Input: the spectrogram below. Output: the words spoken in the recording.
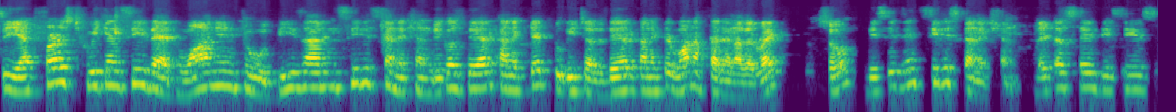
See, at first we can see that 1 and 2, these are in series connection because they are connected to each other. They are connected one after another, right? So this is in series connection. Let us say this is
